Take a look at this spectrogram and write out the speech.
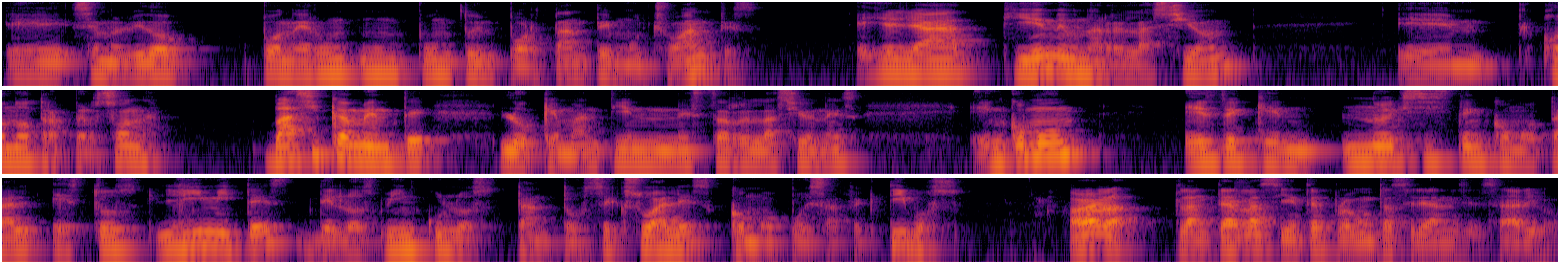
eh, se me olvidó poner un, punto importante mucho antes, ella ya tiene una relación em, con otra persona. Básicamente, lo que mantienen estas relaciones en común es de que no existen como tal estos límites de los vínculos tanto sexuales como pues afectivos. Ahora, plantear la siguiente pregunta sería necesario.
